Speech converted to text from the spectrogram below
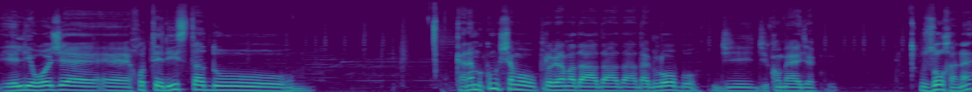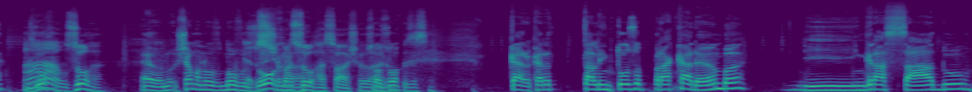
ele hoje é, é, roteirista do. Caramba, como chama o programa da, da, da, da Globo de, de comédia? O Zorra, né? O ah, Zorra. o Zorra. É, chama novo, novo é, Zorra. Chama Zorra só, acho. Só Zorra. Coisa assim. Cara, o cara é talentoso pra caramba e engraçado.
